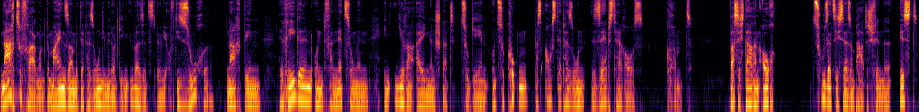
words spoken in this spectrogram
nachzufragen und gemeinsam mit der Person, die mir dort gegenüber sitzt, irgendwie auf die Suche nach den Regeln und Vernetzungen in ihrer eigenen Stadt zu gehen und zu gucken, was aus der Person selbst heraus kommt. Was ich daran auch zusätzlich sehr sympathisch finde, ist,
